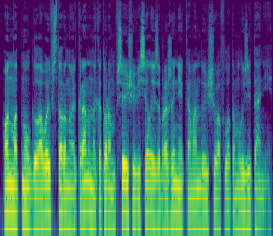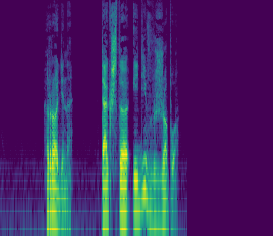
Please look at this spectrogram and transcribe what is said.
Он мотнул головой в сторону экрана, на котором все еще висело изображение командующего флотом Лузитании. «Родина. Так что иди в жопу».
